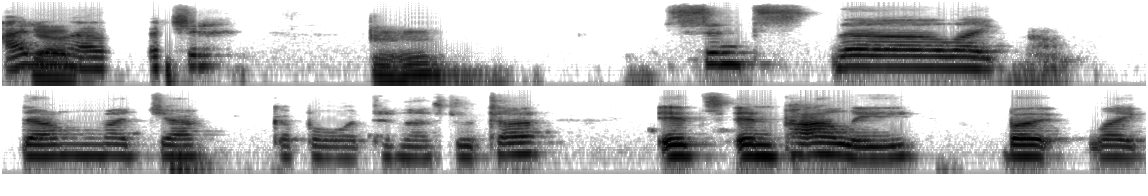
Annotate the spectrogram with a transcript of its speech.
I do yeah. have a question. Mm -hmm since the like Dhammacakkappavattana Sutta, it's in Pali, but like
